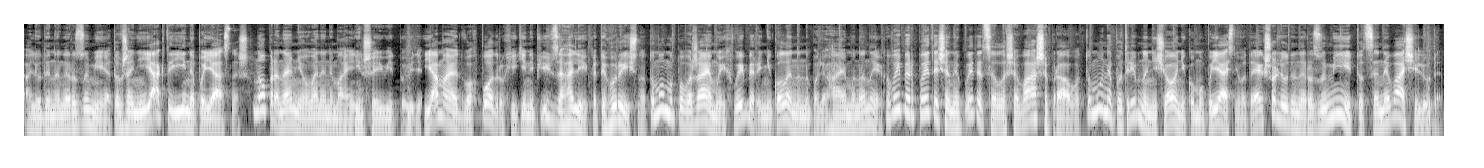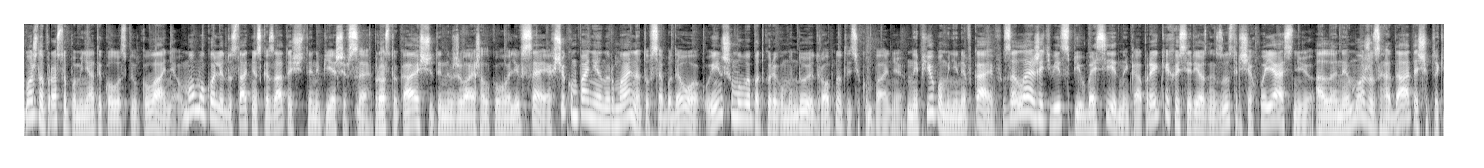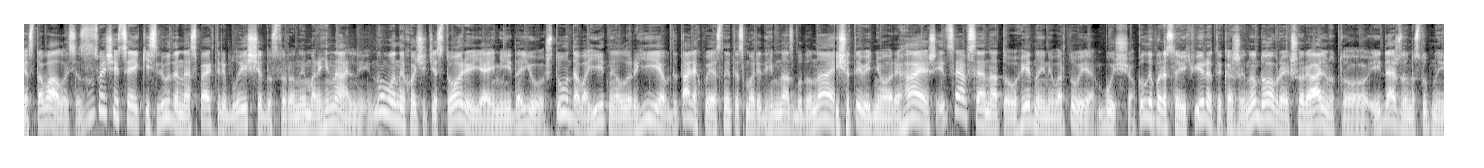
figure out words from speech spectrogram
а людина не розуміє, то вже ніяк ти їй не поясниш. Ну, принаймні, у мене немає іншої відповіді. Я маю двох подруг, які не п'ють взагалі категорично, тому ми поважаємо їх вибір і ніколи не наполягаємо на них. Вибір пити чи не пити це лише ваше право, тому не потрібно нічого нікому пояснювати. Якщо люди не розуміють, то це не ваші люди. Можна просто поміняти коло спілкування. В моєму колі достатньо сказати, що ти не п'єш і все. Просто кажеш, що ти не вживаєш алкоголь і все. Якщо компанія нормальна, то все буде ок. У іншому випадку рекомендую дропнути цю компанію. Не п'ю, бо мені не в кайф. Залежить від співбесідника. При якихось серйозних зустрічах пояснюю, але не можу згадати, щоб таке ставалося. Зазвичай це якісь люди на спектрі ближче до сторони маргінальної. Ну вони хочуть історію, я їм її даю. Штунда, вагітна, алергія, в деталях пояснити сморід гімна з бодуна і що ти від нього ригаєш, і це все надто огидно і не вартує. Будь-що. Коли перестають вірити, кажи, ну добре, якщо реально, то йдеш до наступної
